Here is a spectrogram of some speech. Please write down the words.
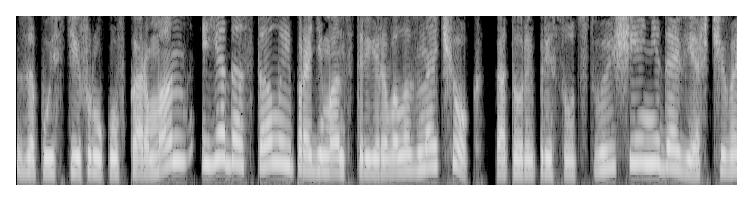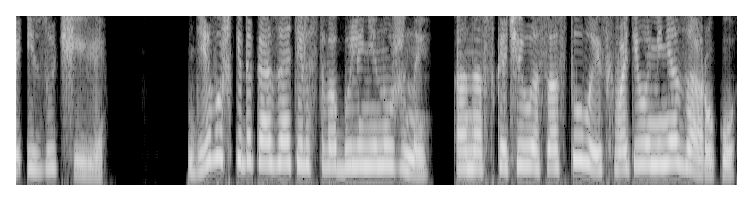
Запустив руку в карман, я достала и продемонстрировала значок, который присутствующие недоверчиво изучили. Девушке доказательства были не нужны, она вскочила со стула и схватила меня за руку.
